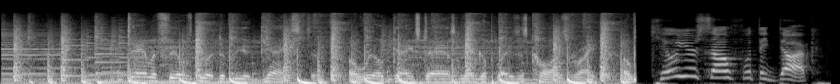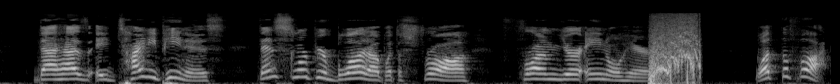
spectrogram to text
Damn, it feels good to be a gangster. A real gangster ass nigga plays his cards right. A Kill yourself with a duck that has a tiny penis, then slurp your blood up with a straw from your anal hair. What the fuck?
